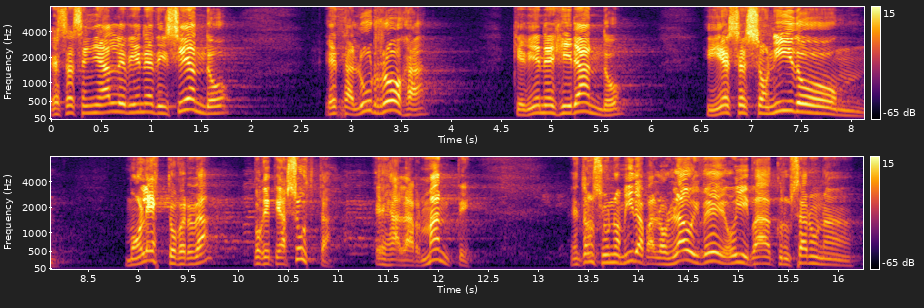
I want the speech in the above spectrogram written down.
Esa señal le viene diciendo esa luz roja que viene girando y ese sonido molesto, ¿verdad? Porque te asusta, es alarmante. Entonces uno mira para los lados y ve, oye, va a cruzar una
